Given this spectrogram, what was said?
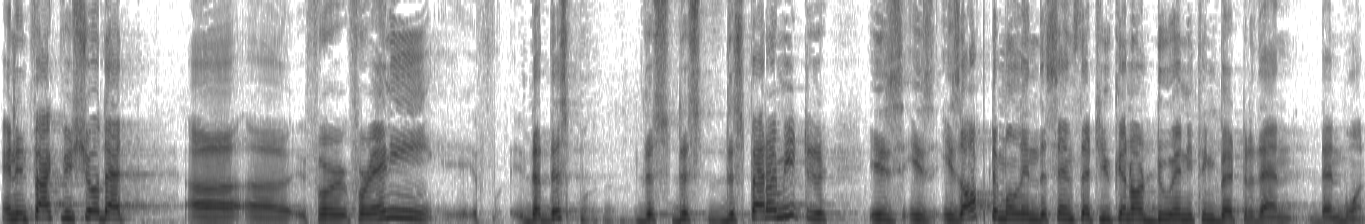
And in fact, we show that uh, uh, for, for any, that this, this, this, this parameter is, is, is optimal in the sense that you cannot do anything better than, than 1.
